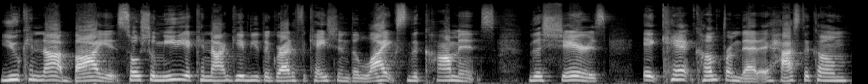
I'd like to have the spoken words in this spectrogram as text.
You cannot buy it. Social media cannot give you the gratification, the likes, the comments, the shares. It can't come from that. It has to come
